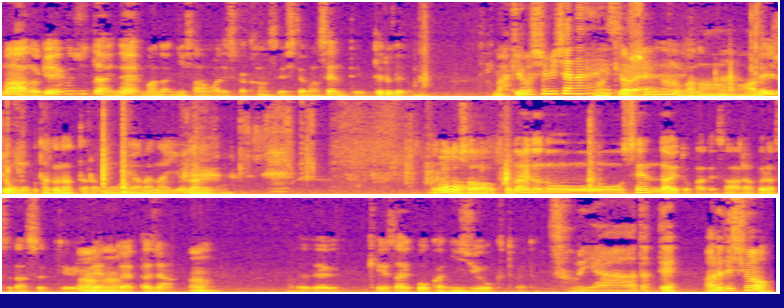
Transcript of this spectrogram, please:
まあ、あの、ゲーム自体ね、まだ2、3割しか完成してませんって言ってるけどね。負け惜しみじゃない？負け。惜しみなのかな、あれ以上重たくなったらもうやらないよ、誰も。だけどさ、この間の仙台とかでさ、ラプラス出すっていうイベントやったじゃん。うん。あれで、経済効果20億って書いてあそりゃあ、だって、あれでしょ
